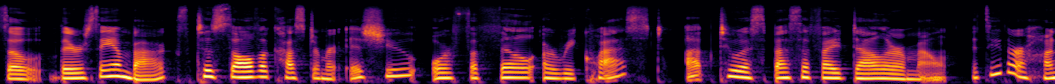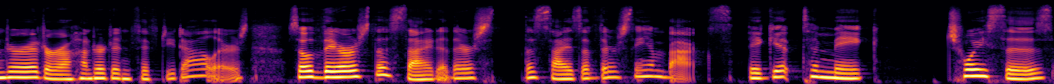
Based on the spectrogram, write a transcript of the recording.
so their sandbox, to solve a customer issue or fulfill a request up to a specified dollar amount. It's either a 100 or a $150. So there's the side of their the size of their sandbox. They get to make choices,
